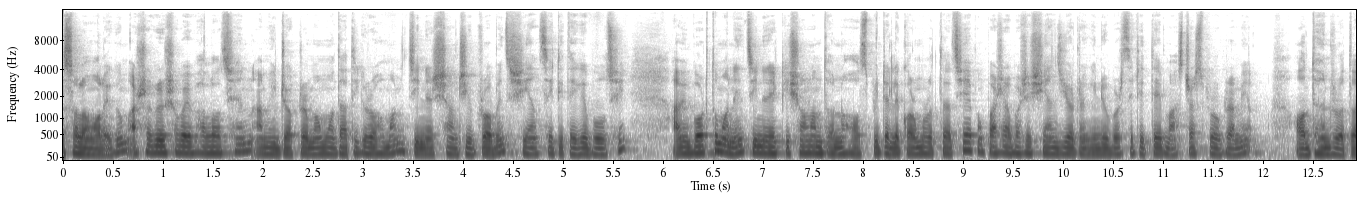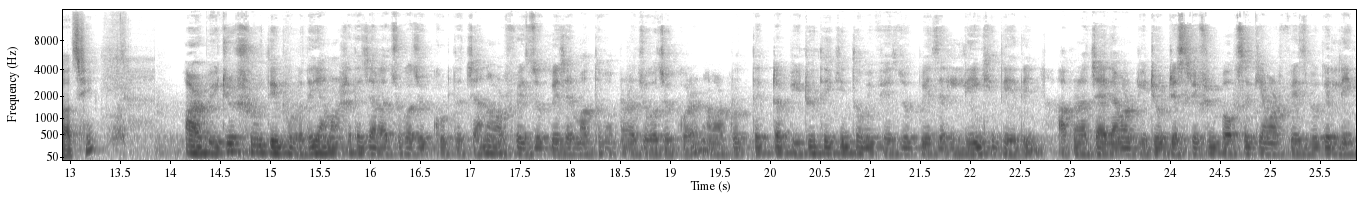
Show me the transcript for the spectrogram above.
আসসালামু আলাইকুম। আশা করি সবাই ভালো আছেন। আমি ডক্টর মোহাম্মদ আতিকুর রহমান, চীনের শানসি প্রভিন্স শিয়ান সিটি থেকে বলছি। আমি বর্তমানে চীনের একটি স্বনামধন্য হসপিটালে কর্মরত আছি এবং পাশাপাশি শিয়ান জিওটং ইউনিভার্সিটিতে মাস্টার্স প্রোগ্রামে অধ্যয়নরত আছি। আর ভিডিওর শুরুতেই বলে দিই, আমার সাথে যারা যোগাযোগ করতে চান, আমার ফেসবুক পেজের মাধ্যমে আপনারা যোগাযোগ করেন। আমার প্রত্যেকটা ভিডিওতেই কিন্তু আমি ফেসবুক পেজের লিঙ্ক দিয়ে দিই। আপনারা চাইলে আমার ভিডিওর ডেসক্রিপশন বক্সে গিয়ে আমার ফেসবুকের লিঙ্ক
